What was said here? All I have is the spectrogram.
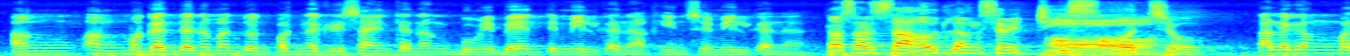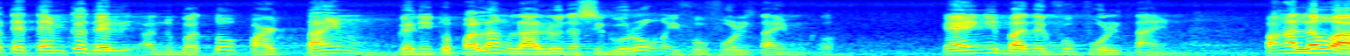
ang ang maganda naman doon pag nag-resign ka ng bumi 20 mil ka na, 15 mil ka na. Tapos ang sahod lang, Sir, G's, Oo. 8. Talagang matetem ka dahil ano ba to, part-time. Ganito pa lang, lalo na siguro kung i-full-time ko. Kaya yung iba nagpo-full-time. Pangalawa,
